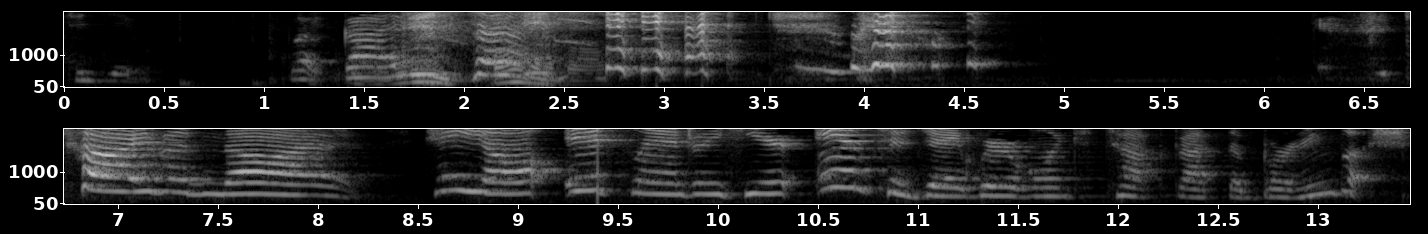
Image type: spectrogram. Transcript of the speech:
to do. But God Tie the knot. Hey y'all, it's Landry here, and today we're going to talk about the burning bush.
